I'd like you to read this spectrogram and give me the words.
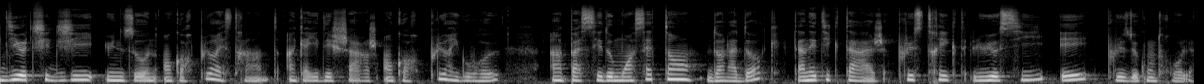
DOCG, une zone encore plus restreinte, un cahier des charges encore plus rigoureux, un passé d'au moins 7 ans dans la DOC, un étiquetage plus strict lui aussi et plus de contrôle.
